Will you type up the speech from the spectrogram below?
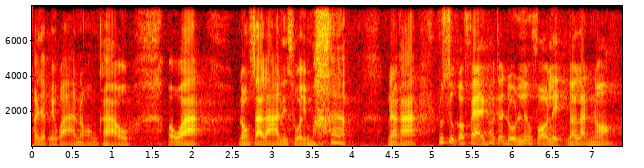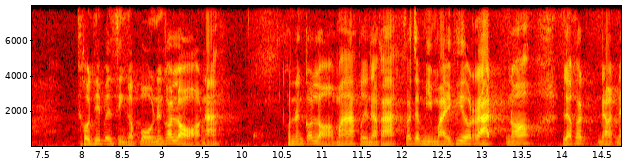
ก็อย่าไปว่าน้องเขาเพราะว่าน้องซาร่านี่สวยมากนะคะ รู้สึกว่าแฟนเขาจะโดนเรื่องฟอเร็กแล้วลันเนาะคนที่เป็นสิงคโปร์นั่นก็หล่อนะ คนนั้นก็หล่อมากเลยนะคะ ก็จะมีไม้พิรัตเนาะแล้วก็ใน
